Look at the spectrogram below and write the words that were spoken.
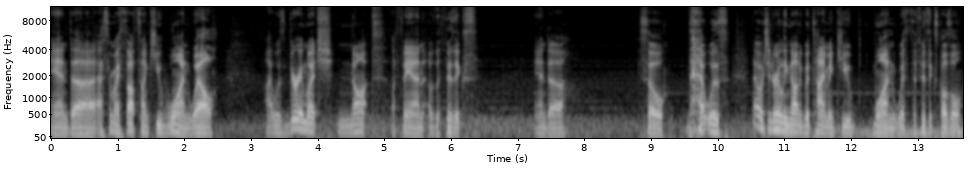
And, uh, as for my thoughts on Cube 1, well... I was very much not a fan of the physics. And, uh... So, that was... That was generally not a good time in Cube 1 with the physics puzzle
